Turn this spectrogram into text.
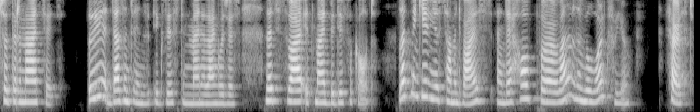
14. Ы doesn't exist in many languages. That's why it might be difficult. Let me give you some advice and I hope uh, one of them will work for you. First,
